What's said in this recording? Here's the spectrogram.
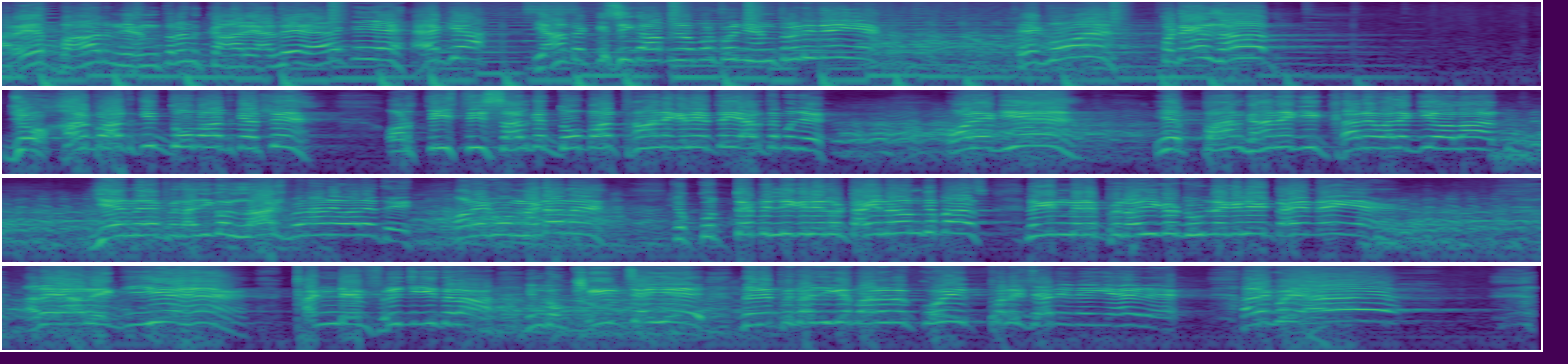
अरे बाढ़ नियंत्रण कार्यालय है कि ये है क्या? यहाँ पे किसी का अपने ऊपर कोई नियंत्रण ही नहीं है। एक वो है पटेल साहब जो हर बात की दो बात कहते हैं और तीस तीस साल के दो बात थमाने के लिए तैयार थे मुझे। और एक ये है, ये पान खाने की खाने वाले की औलाद। ये मेरे पिताजी को लाश बनाने वाले थे और एक वो मैडम है जो कुत्ते बिल्ली के लिए तो टाइम है उनके पास, लेकिन मेरे पिताजी को ढूँढने के लिए टाइम नहीं है। अरे यार, एक ये है, ठंडे फ्रिज की तरह। इनको खीर चाहिए। मेरे पिताजी के बारे में कोई परेशानी नहीं है अरे कोई है?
